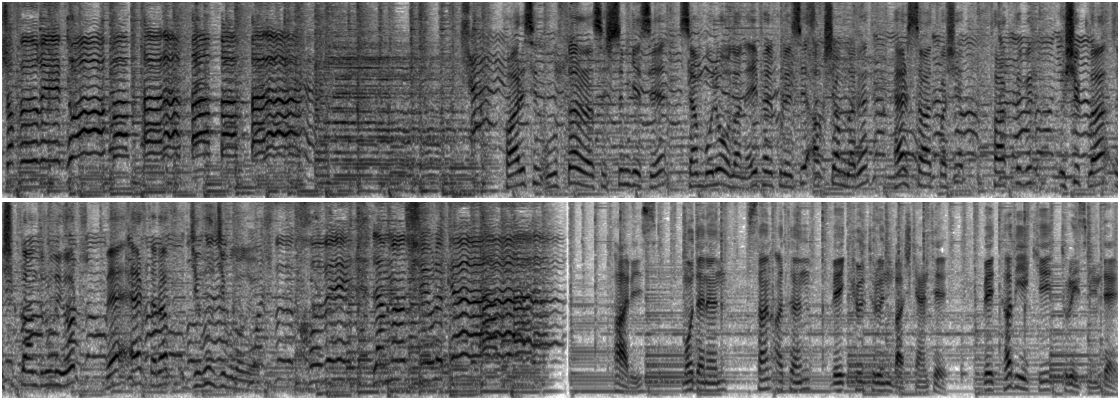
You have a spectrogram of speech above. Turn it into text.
j'en ferai quoi Paris'in uluslararası simgesi, sembolü olan Eyfel Kulesi akşamları her saat başı farklı bir ışıkla ışıklandırılıyor ve her taraf cıvıl cıvıl oluyor. Paris, modanın, sanatın ve kültürün başkenti ve tabii ki turizminde.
